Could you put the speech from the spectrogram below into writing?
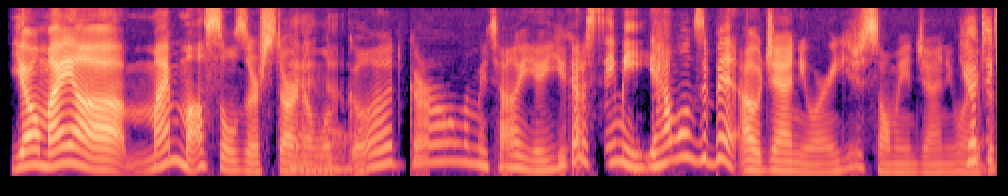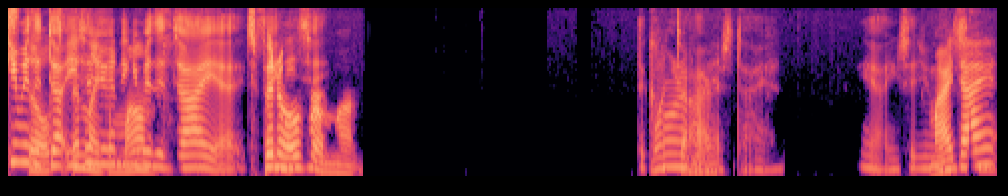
Yo, my uh, my muscles are starting I to look good, girl. Let me tell you. You got to see me. How long's it been? Oh, January. You just saw me in January. You have to give me the. it's Di- you been said like to give me the diet. It's been over a month. The What diet? coronavirus diet. Yeah, you said you. My diet?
